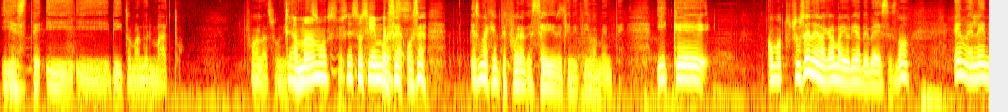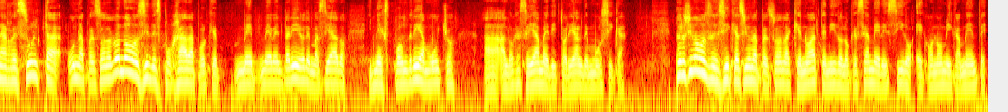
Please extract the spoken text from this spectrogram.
y este y, y Víctor Manuel Mato. Fue las únicas. Te amamos, personas, eso siempre. O sea, o sea, es una gente fuera de serie definitivamente. Y que, como sucede en la gran mayoría de veces, ¿no? Emma Elena resulta una persona, no, no así despojada, porque me, me, aventaría yo demasiado y me expondría mucho a, a, lo que se llama editorial de música. Pero sí vamos a decir que ha sido una persona que no ha tenido lo que se ha merecido económicamente,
